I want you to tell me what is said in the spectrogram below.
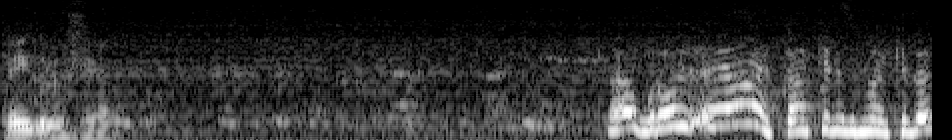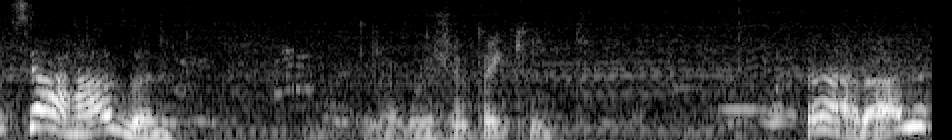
Vem, Grosjean. Ah, o Gro... é, então aqueles aqui deve ser a Haas, velho. Não, o Grosjean tá em quinto. Caralho.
